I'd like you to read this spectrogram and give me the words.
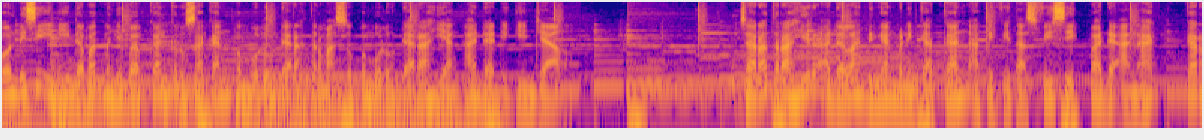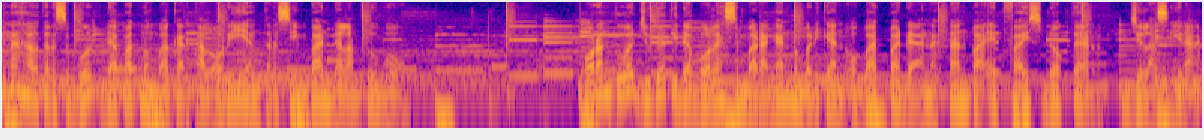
Kondisi ini dapat menyebabkan kerusakan pembuluh darah termasuk pembuluh darah yang ada di ginjal. Cara terakhir adalah dengan meningkatkan aktivitas fisik pada anak, karena hal tersebut dapat membakar kalori yang tersimpan dalam tubuh. Orang tua juga tidak boleh sembarangan memberikan obat pada anak tanpa advice dokter, jelas Ira.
